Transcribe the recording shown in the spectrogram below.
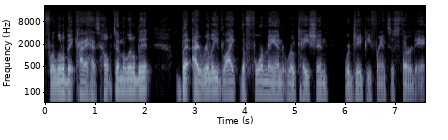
for a little bit kind of has helped him a little bit. But I really like the four man rotation JP France is third eh,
